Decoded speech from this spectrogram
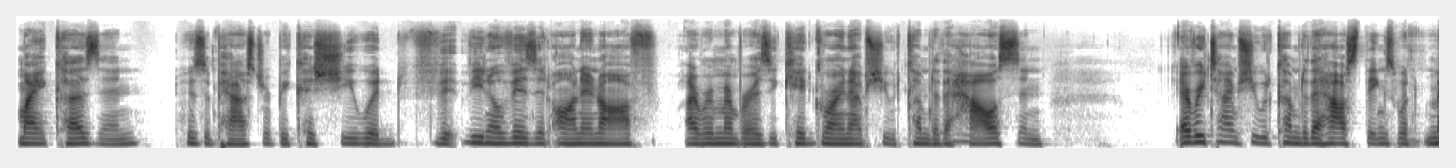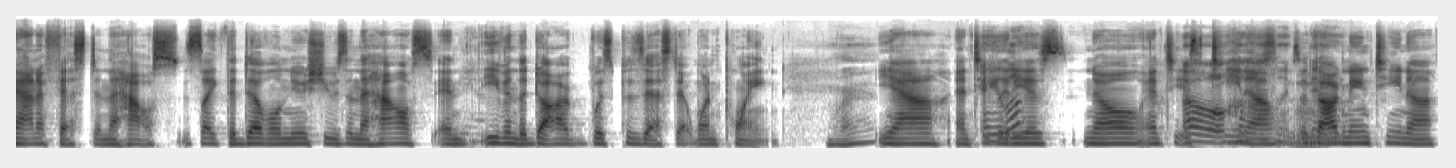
my cousin, who's a pastor, because she would, vi- you know, visit on and off. I remember as a kid growing up, she would come to the house, and every time she would come to the house, things would manifest in the house. It's like the devil knew she was in the house, and even the dog was possessed at one point. What? Yeah, Auntie Ayla? Lydia's no, Auntie is Oh, I Tina. like, it was a dog named Tina,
